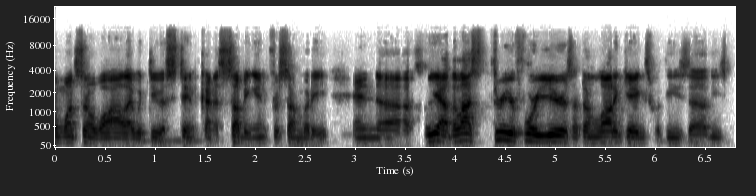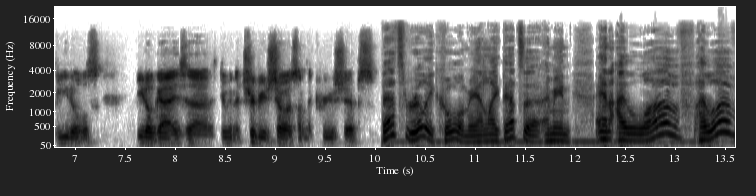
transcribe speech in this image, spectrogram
know, once in a while. I would do a stint, kind of subbing in for somebody. And uh, so yeah, the last three or four years, I've done a lot of gigs with these uh, these Beatles Beatle guys uh, doing the tribute shows on the cruise ships. That's really cool, man. Like that's a, I mean, and I love, I love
